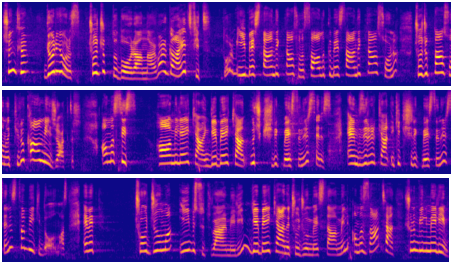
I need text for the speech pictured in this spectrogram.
Çünkü görüyoruz çocuk da doğuranlar var gayet fit. Doğru mu? İyi beslendikten sonra, sağlıklı beslendikten sonra çocuktan sonra kilo kalmayacaktır. Ama siz hamileyken, gebeyken 3 kişilik beslenirseniz, emzirirken 2 kişilik beslenirseniz tabii ki de olmaz. Evet çocuğuma iyi bir süt vermeliyim, gebeyken de çocuğum beslenmeli ama zaten şunu bilmeliyim.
